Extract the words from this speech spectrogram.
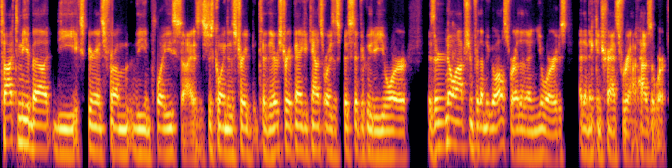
Talk to me about the experience from the employee side. Is it just going to the straight to their straight bank accounts, or is it specifically to your? Is there no option for them to go elsewhere other than yours, and then they can transfer out? How does it work?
